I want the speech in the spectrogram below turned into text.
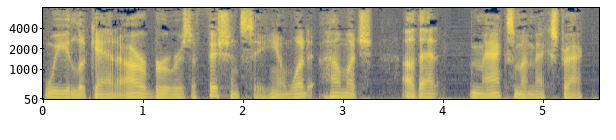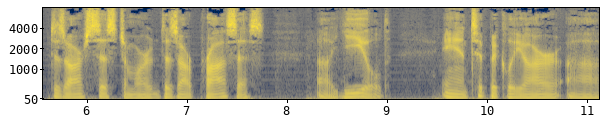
we look at our brewer's efficiency. You know what, how much of that maximum extract does our system or does our process uh, yield? and typically our uh,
